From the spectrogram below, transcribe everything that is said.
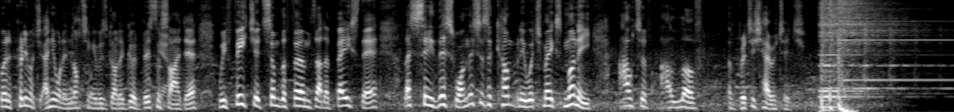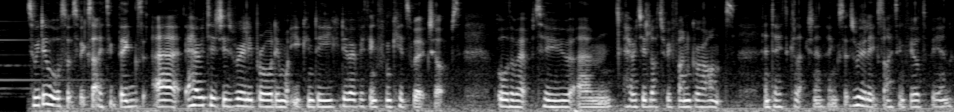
but pretty much anyone in Nottingham who's got a good business idea. We featured some of the firms that are based there. Let's see this one. This is a company which makes money out of our love of British heritage. So we do all sorts of exciting things. Uh, heritage is really broad in what you can do. You can do everything from kids' workshops all the way up to um, Heritage Lottery Fund grants and data collection and things. So it's a really exciting field to be in.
